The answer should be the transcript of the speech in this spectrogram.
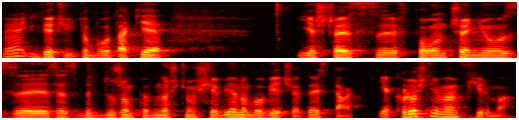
Nie? I wiecie, to było takie jeszcze z, w połączeniu z, ze zbyt dużą pewnością siebie, no bo wiecie, to jest tak, jak rośnie wam firma,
